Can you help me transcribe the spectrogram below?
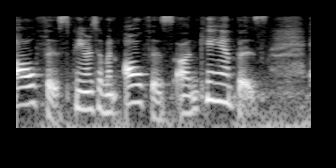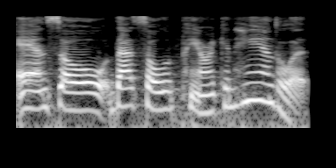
office. Parents have an office on campus. And so that's so the parent can handle it.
